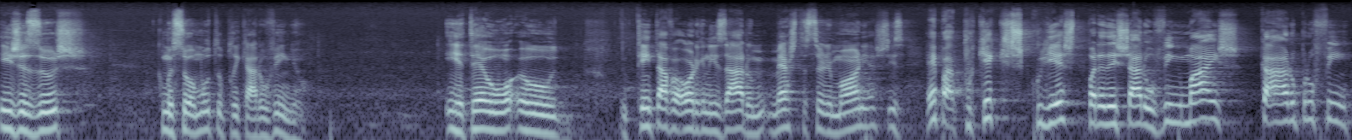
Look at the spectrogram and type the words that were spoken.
E Jesus começou a multiplicar o vinho. E até o, o quem estava a organizar, o mestre de cerimónias, disse: Epá, porquê que escolheste para deixar o vinho mais caro para o fim?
